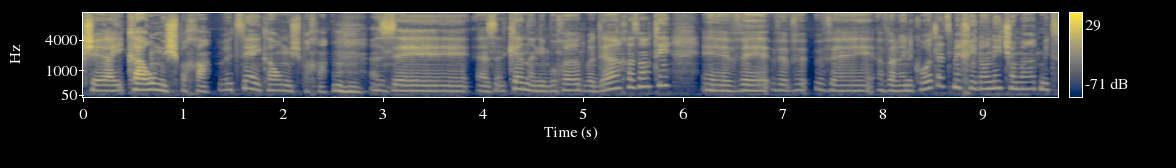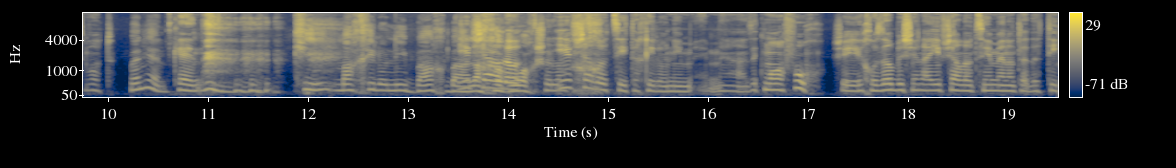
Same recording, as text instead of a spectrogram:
כשהעיקר הוא משפחה. ואצלי העיקר הוא משפחה. Mm-hmm. אז, אה, אז כן, אני בוחרת בדרך הזאת, אה, ו, ו, ו, ו, אבל אני קוראת לעצמי חילונית שומרת מצוות. מעניין. כן. כי מה חילוני בך, בהלך הרוח לא, שלך? אי אפשר להוציא את החילונים, מה... זה כמו הפוך, שחוזר בשאלה, אי אפשר להוציא ממנו את הדתי.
